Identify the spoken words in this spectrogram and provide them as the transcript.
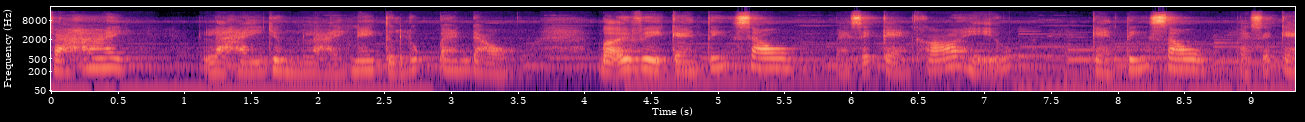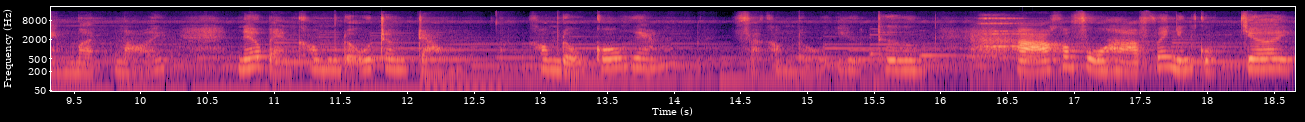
Và hai là hãy dừng lại ngay từ lúc ban đầu, bởi vì càng tiến sâu, bạn sẽ càng khó hiểu. Càng tiến sâu, bạn sẽ càng mệt mỏi nếu bạn không đủ trân trọng, không đủ cố gắng và không đủ yêu thương. Họ không phù hợp với những cuộc chơi.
